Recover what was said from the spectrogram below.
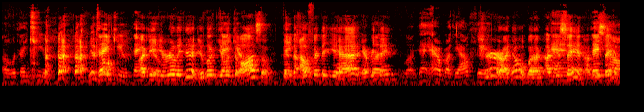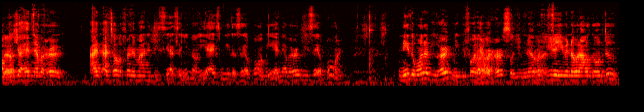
oh, well, thank you. Thank you Thank know? you, thank I mean, you. you really did. You look, you Thank looked you. awesome. Thank And the you. outfit that you had, everything. But, Harold brought the outfit. Sure, I know, but I'm, I'm just saying, I'm just saying y'all, Because that. y'all had never heard. I, I told a friend of mine in D.C., I said, you know, he asked me to say a poem. He had never heard me say a poem. Neither one of you heard me before that Uh-huh. rehearsal. You never, Right. you didn't even know what I was going to do.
